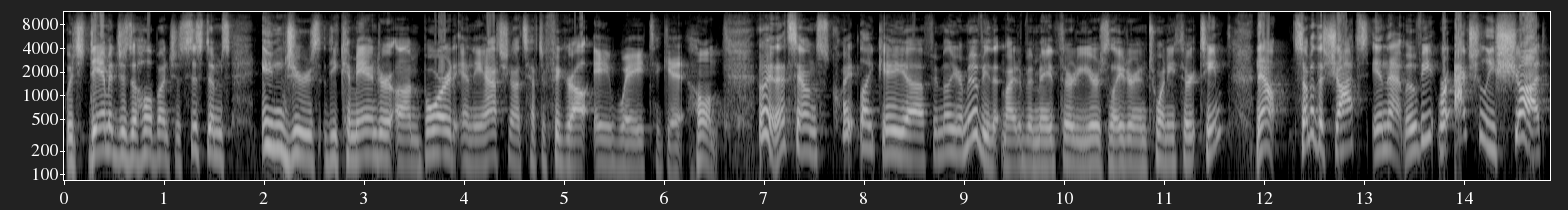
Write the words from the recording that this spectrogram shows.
which damages a whole bunch of systems, injures the commander on board, and the astronauts have to figure out a way to get home. Okay, that sounds quite like a uh, familiar movie that might have been made 30 years later in 2013. Now, some of the shots in that movie were actually shot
